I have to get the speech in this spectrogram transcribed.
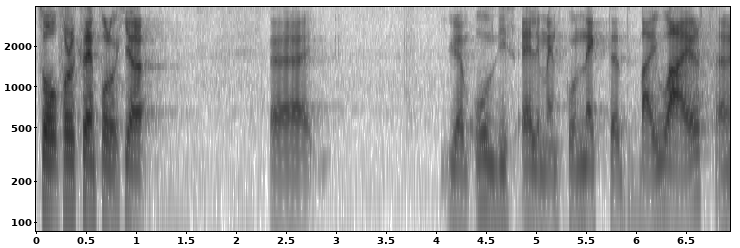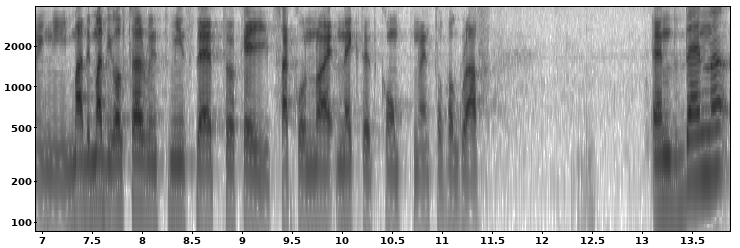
So, for example, here, uh, you have all these elements connected by wires. I mean, in mathematical terms, it means that, okay, it's a connected component of a graph. And then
